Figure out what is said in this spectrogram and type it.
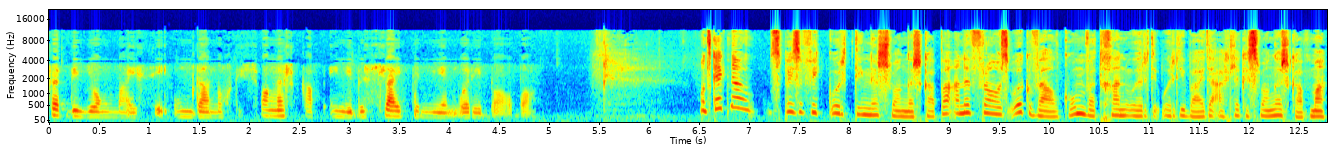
vir die jong meisie om dan nog die swangerskap en die besluit te neem oor die baba. Ons kyk nou spesifiek oor tienerswangerskappe. Ander vrae is ook welkom wat gaan oor die oor die buiteegtelike swangerskap, maar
